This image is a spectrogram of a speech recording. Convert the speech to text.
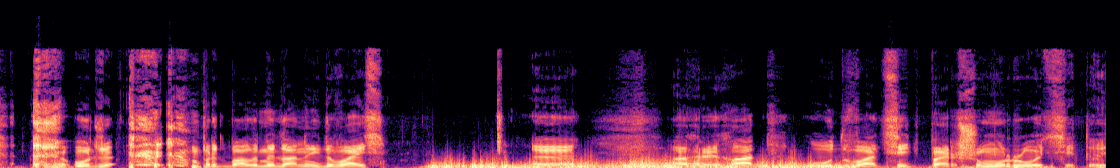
Отже, придбали ми даний девайс. Е, агрегат у 21 році. Тобто,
